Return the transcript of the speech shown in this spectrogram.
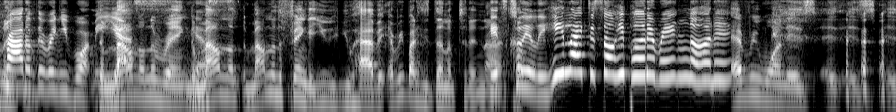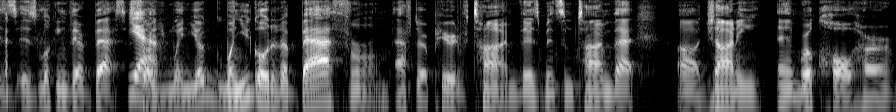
mountain. proud of the ring you bought me. the yes. mountain on the ring, the Yes. mountain, on, the mountain on the finger. You you have it. Everybody's done up to the nine. It's So clearly he liked it, so he put a ring on it. everyone is is is is looking their best. Yeah. So when you're when you go to the bathroom after a period of time, there's been some time that uh, Johnny and we'll call her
